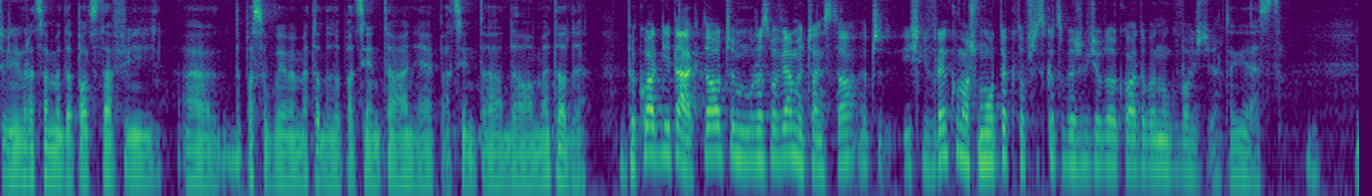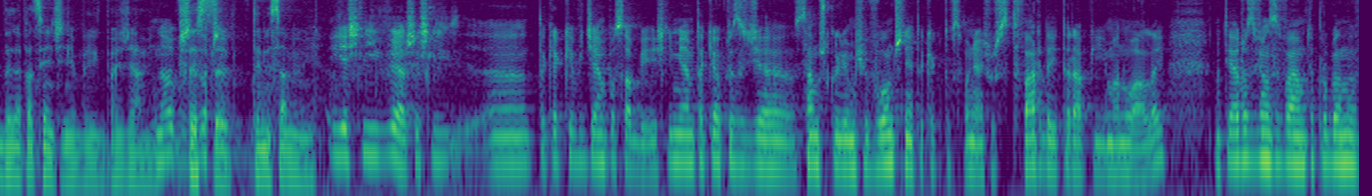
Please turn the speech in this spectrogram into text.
Czyli wracamy do podstaw i e, dopasowujemy metodę do pacjenta, a nie pacjenta do metody. Dokładnie tak. To, o czym rozmawiamy często, znaczy, jeśli w ręku masz młotek, to wszystko, co będziesz widział dookoła, to będą gwoździe. Tak jest. Byle pacjenci nie byli gwoździami. No, Wszyscy znaczy- tymi samymi. Jeśli wiesz, jeśli e, tak jak ja widziałem po sobie, jeśli miałem taki okres, gdzie sam szkoliłem się wyłącznie, tak jak to wspomniałeś, już z twardej terapii manualnej, no to ja rozwiązywałem te problemy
